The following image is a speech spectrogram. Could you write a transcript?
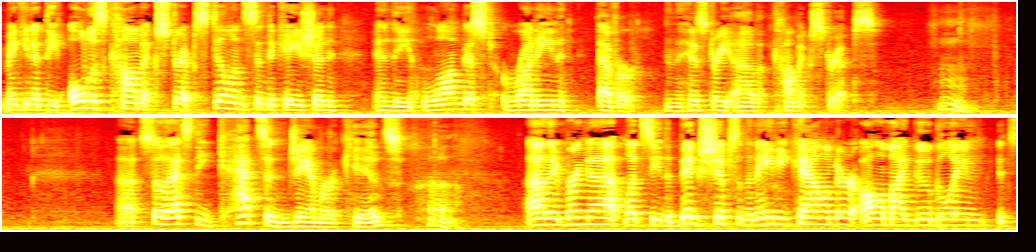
making it the oldest comic strip still in syndication and the longest running ever in the history of comic strips. Hmm. Uh, so that's the Katzenjammer kids. Huh. Uh, they bring up, let's see, the big ships of the Navy calendar. All of my Googling, it's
